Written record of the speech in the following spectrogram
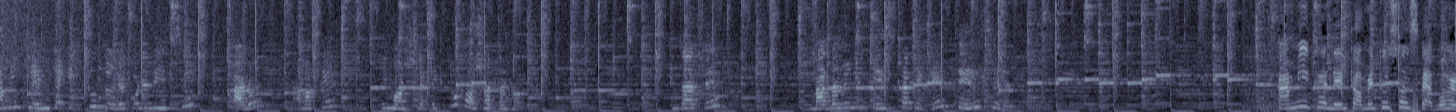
আমি ফ্লেমটা একটু জোরে করে দিয়েছি, কারণ আমাকে এই মশলাটা একটু কষাতে হবে। যাতে বাদামের এই পেস্টটা থেকে তেল ছেড়ে দেয় আমি এখানে টমেটো সস ব্যবহার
